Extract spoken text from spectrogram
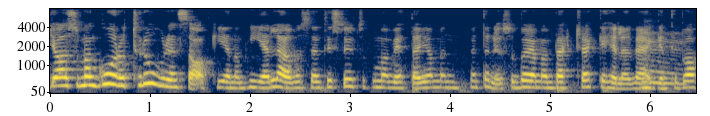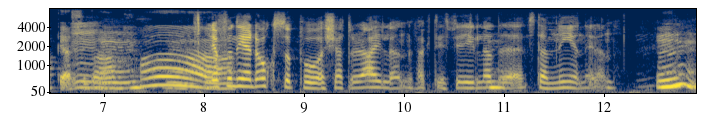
ja, alltså man går och tror en sak genom hela och sen till slut så får man veta, ja men vänta nu, så börjar man backtracka hela vägen Mm. tillbaka. Så Mm. bara, Mm. aha. Jag funderade också på Shutter Island faktiskt, för jag gillade stämningen i den. Mm.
